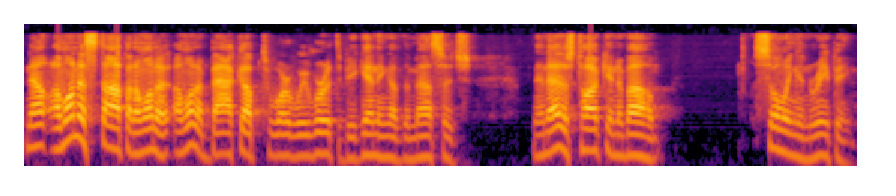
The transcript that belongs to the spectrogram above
Now, I want to stop and I want to I want to back up to where we were at the beginning of the message. And that is talking about sowing and reaping.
